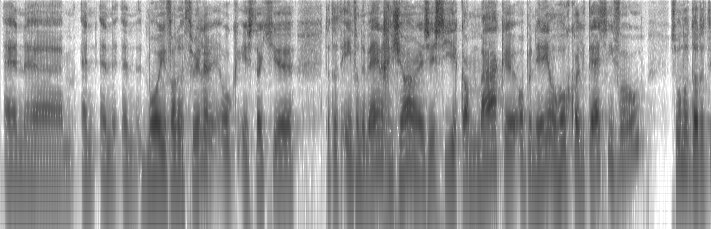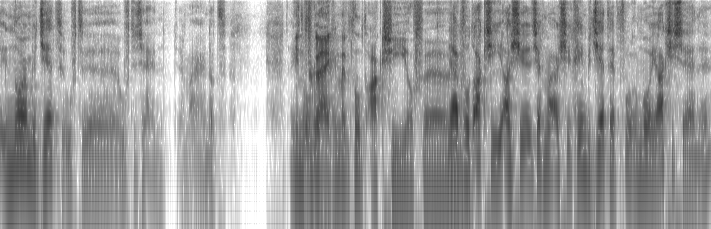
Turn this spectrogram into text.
en, ehm, en, en, en het mooie van een thriller ook is dat, je, dat het een van de weinige genres is die je kan maken op een heel hoog kwaliteitsniveau, zonder dat het enorm budget hoeft te, hoeft te zijn. Zeg maar. En dat, In vergelijking met bijvoorbeeld actie of... eh, ja, bijvoorbeeld actie. Als je, zeg maar, als je geen budget hebt voor een mooie actiescène,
